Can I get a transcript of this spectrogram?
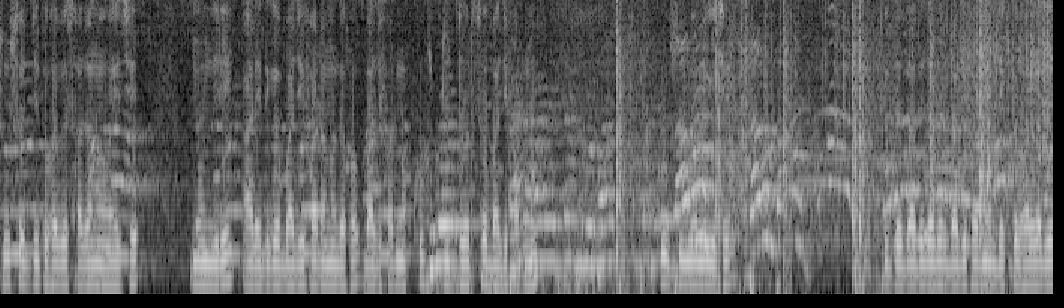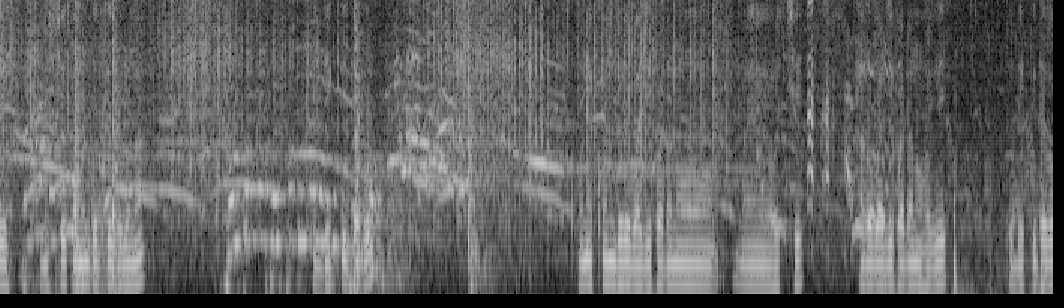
সুসজ্জিতভাবে সাজানো হয়েছে মন্দিরে। আর এদিকে বাজি ফাটানো, দেখো, বাজি ফাটানো খুব দুর্ধর্ষ বাজি ফাটানো। খুব সুন্দর লেগেছে। যাদের যাদের বাজি ফাটানো দেখতে ভালো লাগে, নিশ্চয়ই কমেন্ট করতে ভুলো না। দেখতেই থাকো। অনেকক্ষণ ধরে বাজি ফাটানো মানে হচ্ছে আরও বাজি ফাটানো হবে। তো দেখতে থাকো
